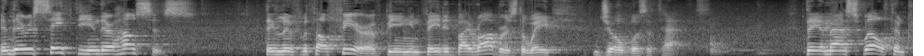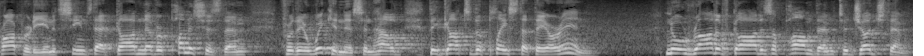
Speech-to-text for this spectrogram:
And there is safety in their houses. They live without fear of being invaded by robbers the way Job was attacked. They amass wealth and property, and it seems that God never punishes them for their wickedness and how they got to the place that they are in. No rod of God is upon them to judge them.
